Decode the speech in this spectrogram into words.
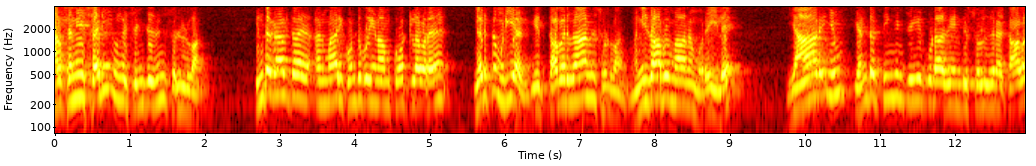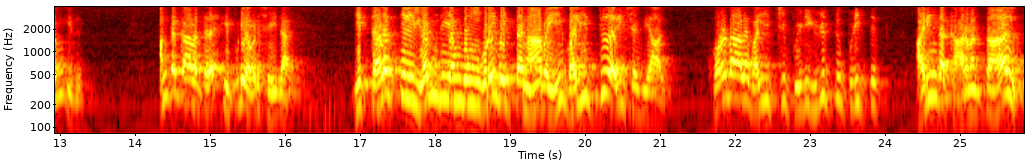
அரசனே சரி இவங்க செஞ்சதுன்னு சொல்லிடுவாங்க. இந்த காலத்துல அந்த மாதிரி கொண்டு போய் நாம் கோர்ட்ல வர நிறுத்த முடியாது. இது தவறுதான்னு சொல்லுவாங்க. மனிதாபிமான முறையிலே யாரையும் எந்த தீங்கும் செய்யக்கூடாது என்று சொல்லுகிற காலம் இது. அந்த காலத்துல இப்படி அவர் செய்தார். இத்தலத்தில் இழந்து எம்பும் குறை வைத்த நாவை வலித்து அரிசெவியால் கொரடால வலிச்சு பிடி இழுத்து பிடித்து அறிந்த காரணத்தால்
